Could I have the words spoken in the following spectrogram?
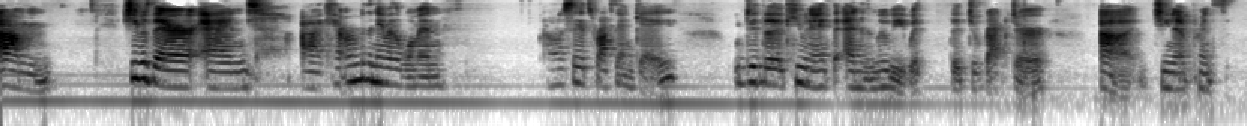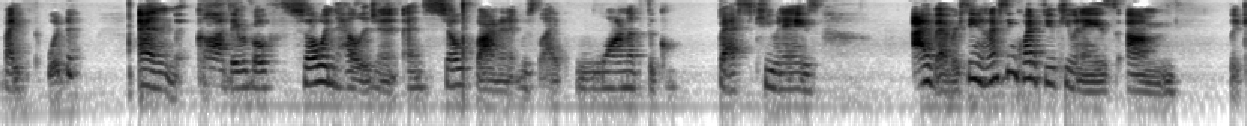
um, she was there, and I can't remember the name of the woman. I want to say it's Roxane Gay, who did the Q and A at the end of the movie with the director uh, Gina Prince Bythewood. And God, they were both so intelligent and so fun, and it was like one of the best Q and A's I've ever seen. And I've seen quite a few Q and A's, um, like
